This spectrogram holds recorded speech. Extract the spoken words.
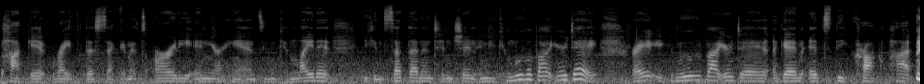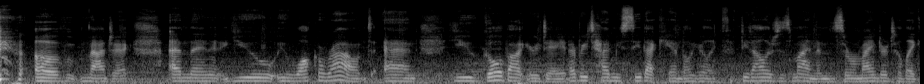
pocket right this second. It's already in your hands. You can light it, you can set that intention, and you can move about your day, right? You can move about your day. Again, it's the crock pot of magic. And then you you walk around and you go about your day. And every time you see that candle, you're like, $50 is mine. And it's a reminder to like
